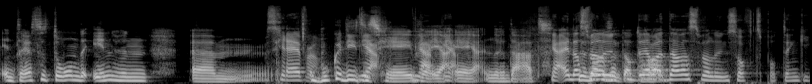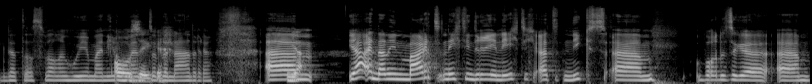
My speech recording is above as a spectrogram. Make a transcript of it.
interesse toonde in hun ehm, Schrijven. boeken die ze Ja. schreven. Ja, Ja, ja. ja, ja, inderdaad. Ja, en dat, Dus wel was hun, het dat, wel. dat was wel hun softspot, denk ik. Dat, is wel een goede manier Oh, om hen te benaderen. Ehm, Ja. en dan in maart 1993, uit het niks, ehm, worden ze ge-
